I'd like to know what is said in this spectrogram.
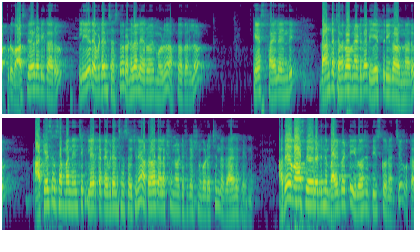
అప్పుడు వాసుదేవరెడ్డి గారు క్లియర్ ఎవిడెన్సెస్తో రెండు వేల ఇరవై మూడు అక్టోబర్లో కేసు ఫైల్ అయింది. దాంట్లో చంద్రబాబు నాయుడు గారు ఏ త్రీగా ఉన్నారు. ఆ కేసుకు సంబంధించి క్లియర్ కట్ ఎవిడెన్సెస్ వచ్చినాయి. ఆ తర్వాత ఎలక్షన్ నోటిఫికేషన్ కూడా వచ్చింది. అది ఆగిపోయింది. అదే వాసుదేవరెడ్డిని భయపెట్టి ఈరోజు తీసుకొని వచ్చి ఒక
